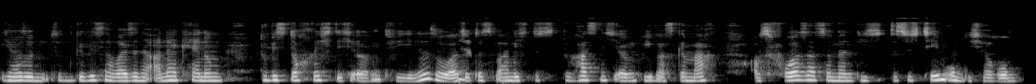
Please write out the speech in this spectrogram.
ja, so, so in gewisser Weise eine Anerkennung, du bist doch richtig irgendwie, ne? So, also ja. das war nicht, das, du hast nicht irgendwie was gemacht aus Vorsatz, sondern die, das System um dich herum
